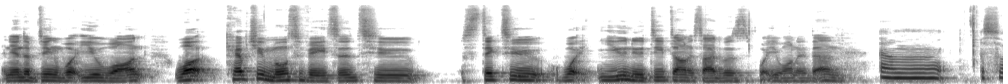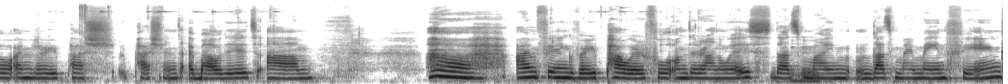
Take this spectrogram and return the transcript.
and you end up doing what you want. What kept you motivated to stick to what you knew deep down inside was what you wanted then? Um, so I'm very pas- passionate about it. Um, I'm feeling very powerful on the runways. That's mm-hmm. my that's my main thing.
